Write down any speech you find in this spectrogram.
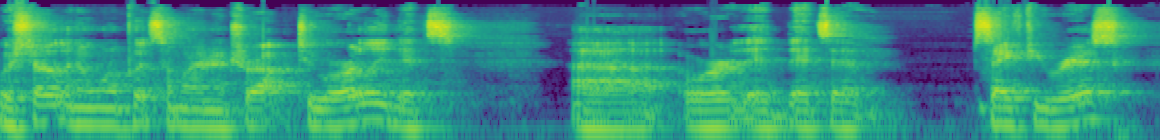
we certainly don't want to put someone in a truck too early. That's uh, or that- that's a safety risk,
